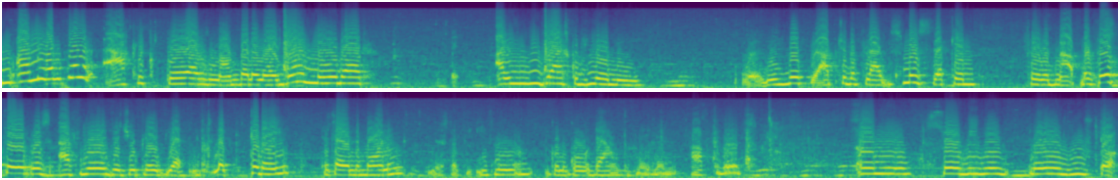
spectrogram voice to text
Um, I'm not gonna act like a pro I was number, and I don't know that. I mean, you guys could hear me. Well, we will capture the flag. This is my second favorite map. My first favorite was Athletes, which you played yet, like today. It's like in the morning. Just like the evening. I'm gonna go down to them afterwards. Um, so we will play rooftop.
